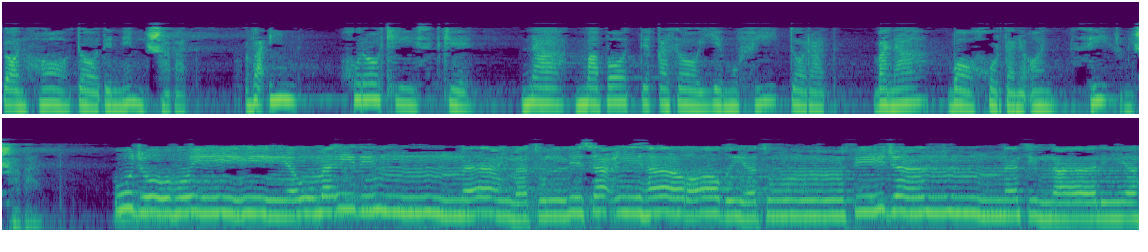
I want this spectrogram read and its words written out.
به آنها داده نمی شود و این خوراکی است که نه مواد غذایی مفید دارد و نه با خوردن آن سیر می شود وجوه يومئذ ناعمة لسعيها راضية في جنة عالية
